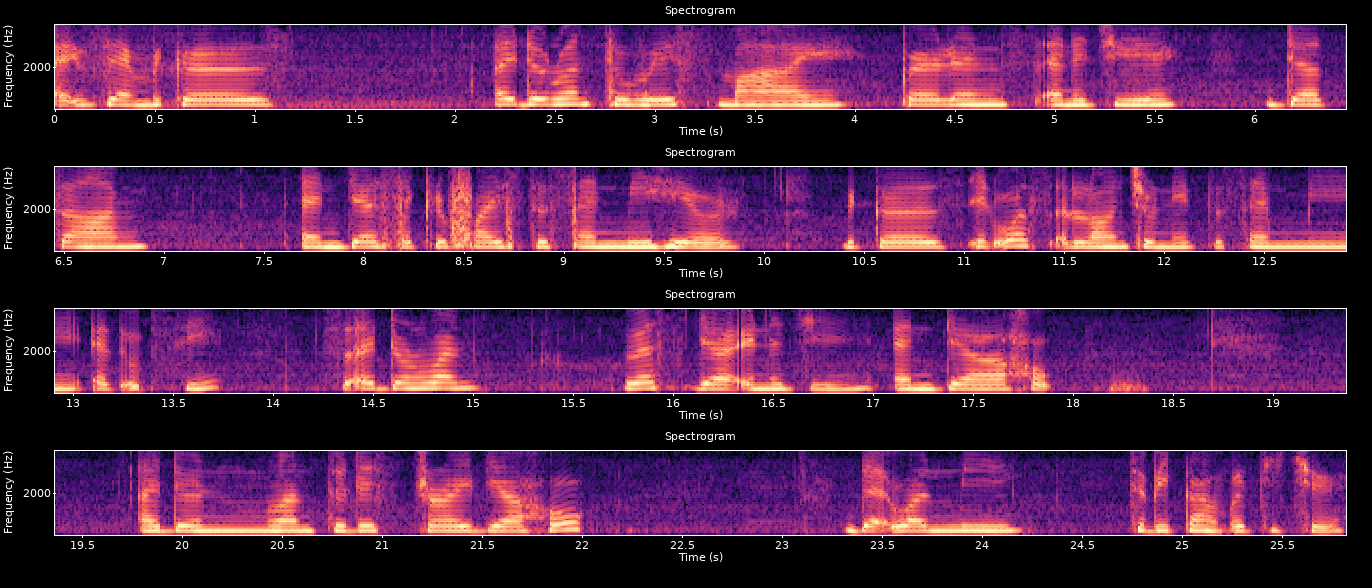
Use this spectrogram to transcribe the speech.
exam because i don't want to waste my parents energy their time and their sacrifice to send me here because it was a long journey to send me at UPSI. So I don't want to waste their energy and their hope. I don't want to destroy their hope that want me to become a teacher.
